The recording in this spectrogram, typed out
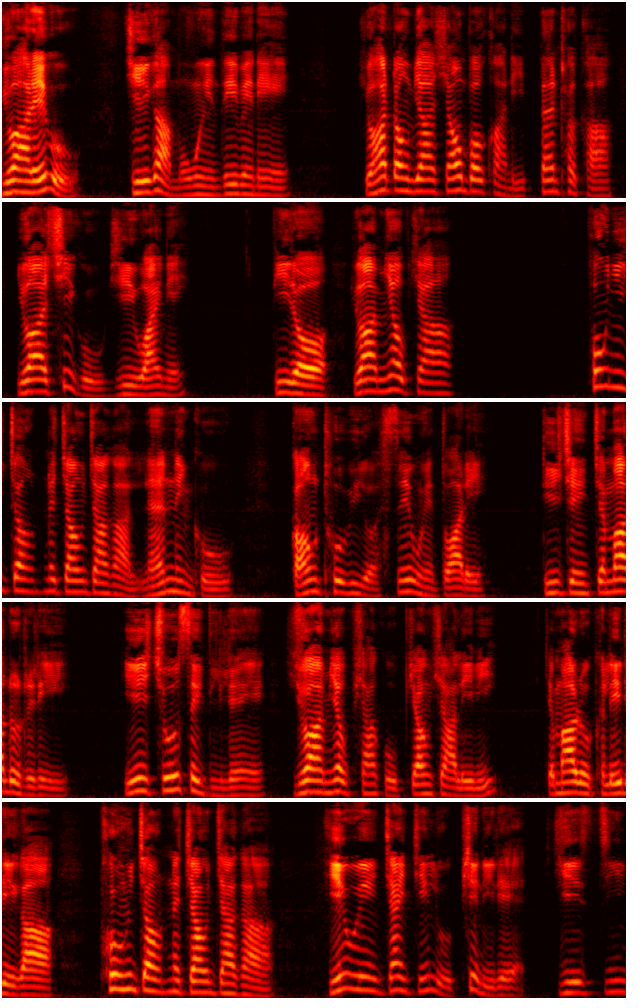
ရွာထဲကိုရေကမဝင်သေးပဲနဲ့ရွာတောင်ပြရှောင်းပေါက်ကနေပန်းထွက်ခါရွာရှိကိုရေဝိုင်းနေပြီးတော့ရွာမြောက်ပြဖုန်ကြီးကျောင်းနှစ်ကျောင်းကြားကလမ်းနှင်ကိုကောင်းထိုးပြီးတော့ဆင်းဝင်သွားတယ်ဒီချိန်ကျမတို့တွေရေချိုးစိတ်ဒီလဲရွာမြောက်ပြကိုပြောင်းချလေပြီကျမတို့ကလေးတွေကဖုန်ကြီးကျောင်းနှစ်ကျောင်းကြားကရေဝင်ကြိုက်ချင်းလိုဖြစ်နေတဲ့ရေစီး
